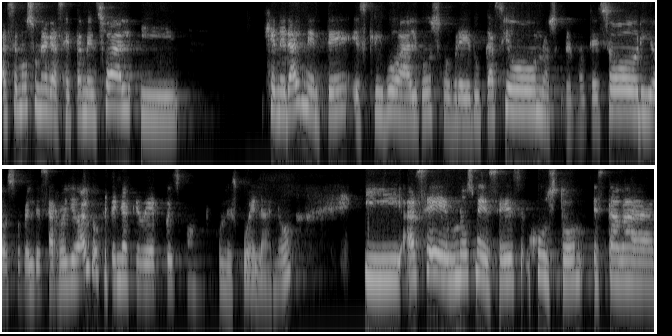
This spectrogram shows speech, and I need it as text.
hacemos una gaceta mensual y generalmente escribo algo sobre educación o sobre Montessori o sobre el desarrollo, algo que tenga que ver pues con, con la escuela, ¿no? Y hace unos meses justo estaba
